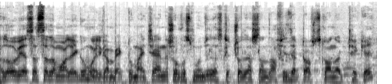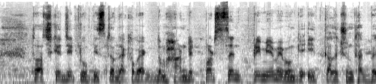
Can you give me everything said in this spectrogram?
হ্যালো বিয়াস আসসালামু আলাইকুম welcome back to my channel Sabuj Manjul. আজকে চলে আসলাম লাফিজা টপস কর্নার থেকে। তো আজকে যে টু পিসটা দেখাবো একদম হান্ড্রেড পার্সেন্ট প্রিমিয়াম এবং কি ঈদ কালেকশন থাকবে।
